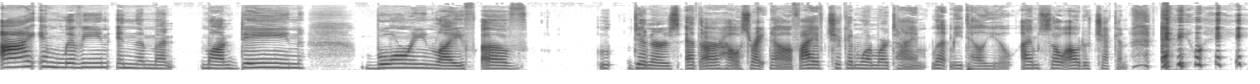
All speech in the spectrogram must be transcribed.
I am living in the mundane, boring life of dinners at our house right now. If I have chicken one more time, let me tell you, I'm so out of chicken. Anyway,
